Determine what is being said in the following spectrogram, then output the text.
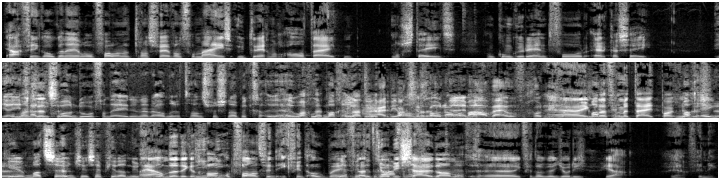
Ja, vind ik ook een hele opvallende transfer. Want voor mij is Utrecht nog altijd, nog steeds, een concurrent voor RKC. Ja, je Ondanks gaat nu ze- gewoon door van de ene naar de andere transfer, snap ik. Ga- eh, heel mag goed, dat mag één Laten keer. Hij pakt ze gewoon Nee, allemaal. mag- Wij hoeven gewoon niet... Ja, ik Mag- wil even mijn tijd pakken. Mag dus, één eh, keer, Mats Seuntjes heb je dan nu Nou ja, omdat ik het Die- gewoon die- opvallend vind. Ik vind ook bij, dat Jordi. Utrecht? eh, ik vind ook dat Jordi. Ja, ja, vind ik.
